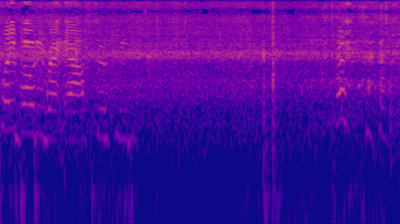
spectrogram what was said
Play boating right now, surfing.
